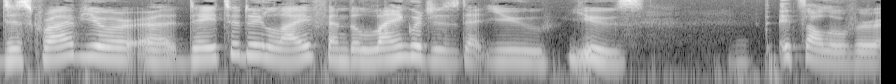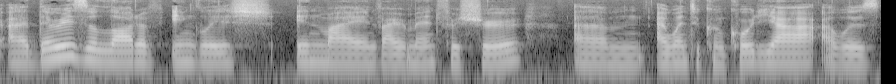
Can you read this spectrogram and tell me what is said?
describe your day to day life and the languages that you use. it's all over. Uh, there is a lot of English in my environment for sure. Um, I went to Concordia. I was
